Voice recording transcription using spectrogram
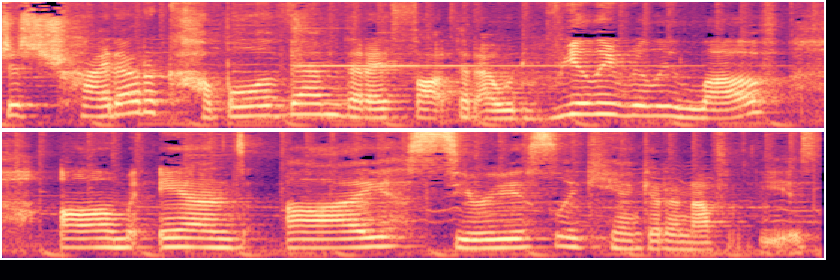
just tried out a couple of them that I thought that I would really, really love. Um, and I seriously can't get enough of these.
